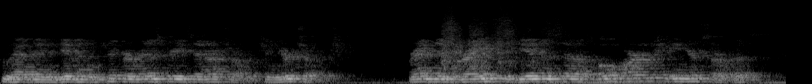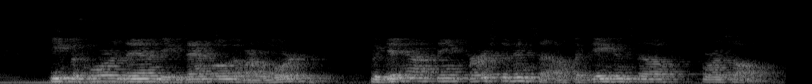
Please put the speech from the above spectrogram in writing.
who have been given particular ministries in our church, in your church. Grant them grace to give themselves wholeheartedly in your service. Keep before them the example of our Lord, who did not think first of himself, but gave himself for us all.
